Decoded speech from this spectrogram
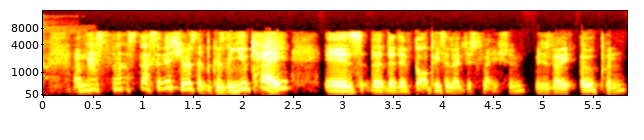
and that's that's that's an issue, isn't it? Because the UK is that they've got a piece of legislation which is very open,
